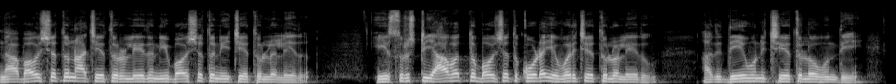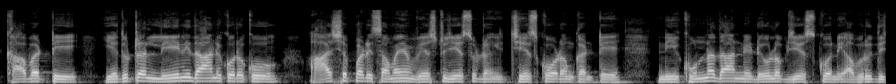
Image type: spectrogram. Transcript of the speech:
నా భవిష్యత్తు నా చేతుల్లో లేదు నీ భవిష్యత్తు నీ చేతుల్లో లేదు. ఈ సృష్టి యావత్తు భవిష్యత్తు కూడా ఎవరి చేతుల్లో లేదు? అది దేవుని చేతిలో ఉంది. కాబట్టి ఎదుట లేని దాని కొరకు ఆశపడి సమయం వేస్ట్ చేసు చేసుకోవడం కంటే నీకున్న దాన్ని డెవలప్ చేసుకొని అభివృద్ధి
